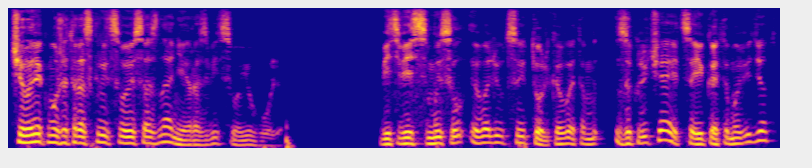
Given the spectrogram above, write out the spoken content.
человек может раскрыть свое сознание и развить свою волю. Ведь весь смысл эволюции только в этом заключается и к этому ведет.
